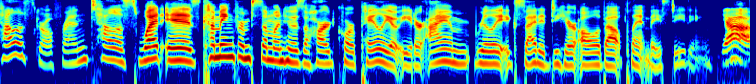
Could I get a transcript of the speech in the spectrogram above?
tell us, girlfriend, tell us what is coming from someone who is a hardcore paleo eater. I am really excited to hear all about plant based eating. Yeah,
